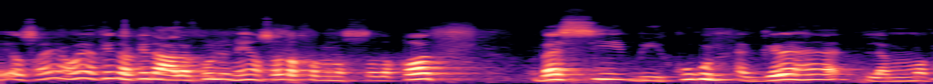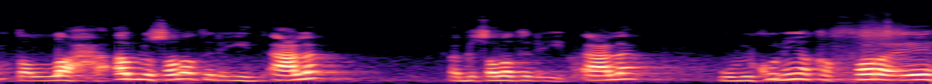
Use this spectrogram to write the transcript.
هي صحيحة وهي كده كده على كل إن هي صدقة من الصدقات بس بيكون أجرها لما تطلعها قبل صلاة العيد أعلى قبل صلاة العيد أعلى وبيكون هي كفارة إيه؟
